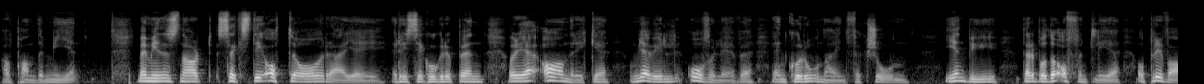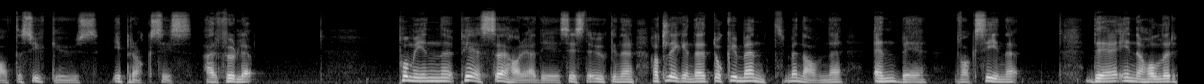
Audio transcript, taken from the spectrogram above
av pandemien. Med mine snart 68 år er jeg i risikogruppen, og jeg aner ikke om jeg vil overleve en koronainfeksjon i en by der både offentlige og private sykehus i praksis er fulle. På min PC har jeg de siste ukene hatt liggende et dokument med navnet NB vaksine. Det inneholder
